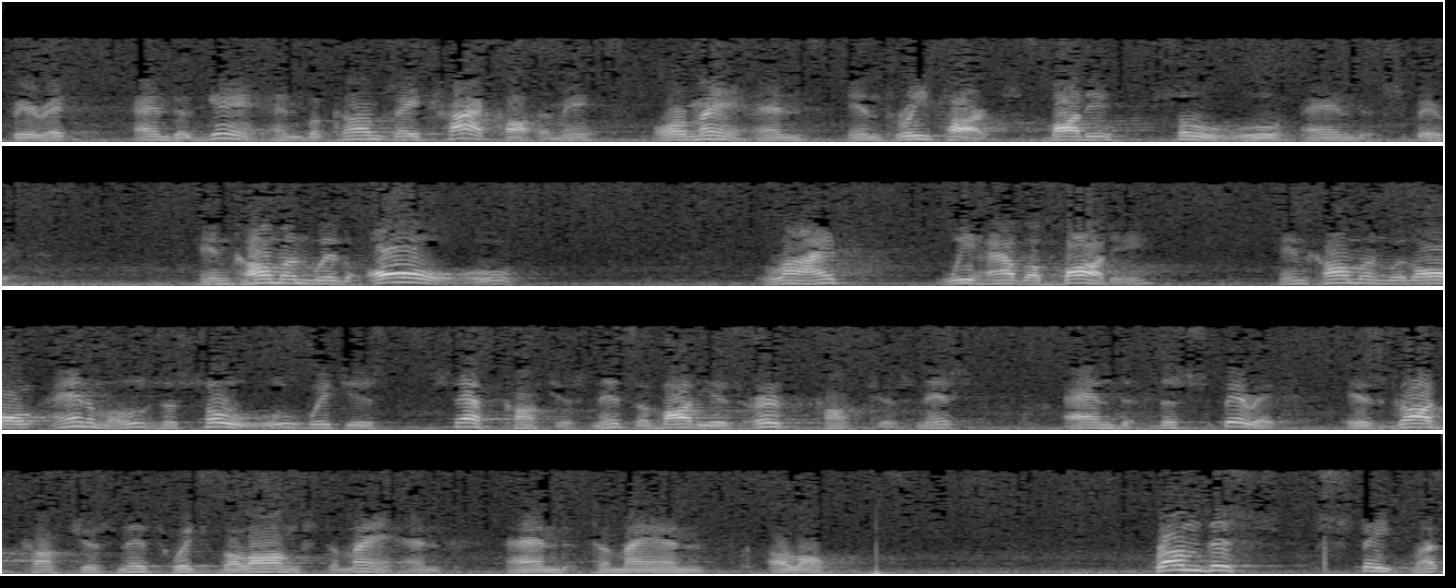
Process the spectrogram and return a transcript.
spirit and again becomes a trichotomy or man in three parts body, soul, and spirit. In common with all life, we have a body. In common with all animals, a soul, which is self-consciousness, a body is earth consciousness, and the spirit is God consciousness, which belongs to man and to man alone. From this statement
